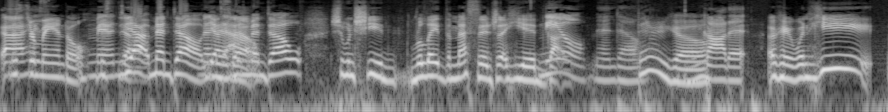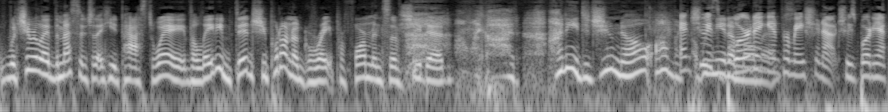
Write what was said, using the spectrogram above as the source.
Mr. his- Mandel. Mandel. Yeah, Mandel. Yes, Mendel. when She when she relayed the message that he had. got- Neil Mandel. there you go. Got it. Okay, when he when she relayed the message that he'd passed away, the lady did. She put on a great performance of. She did. Oh my god, honey, did you know? Oh my. God. And god, she we was need a blurting information out. She was blurting out.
